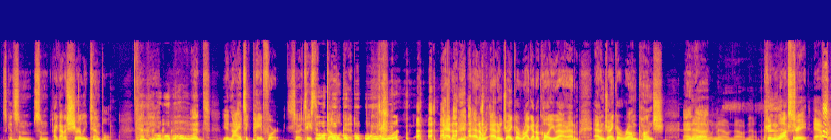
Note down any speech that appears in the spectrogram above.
let's get some, some. I got a Shirley Temple at the at yeah, Niantic paid for it, so it tasted double good. Adam, Adam, Adam drank a. I got to call you out, Adam. Adam drank a rum punch and no, uh, no, no, no. couldn't walk straight after.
